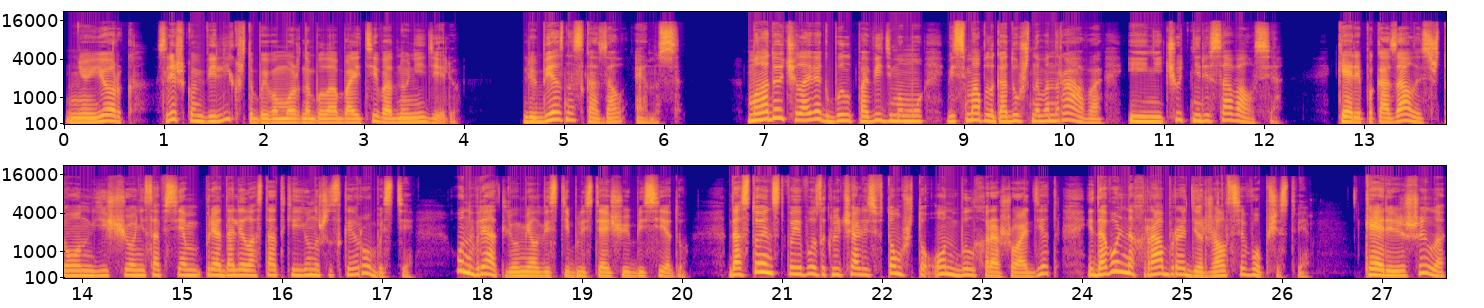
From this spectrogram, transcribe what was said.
Нью-Йорк слишком велик, чтобы его можно было обойти в одну неделю, любезно сказал Эмс. Молодой человек был, по-видимому, весьма благодушного нрава и ничуть не рисовался. Керри показалось, что он еще не совсем преодолел остатки юношеской робости. Он вряд ли умел вести блестящую беседу. Достоинства его заключались в том, что он был хорошо одет и довольно храбро держался в обществе. Кэрри решила,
